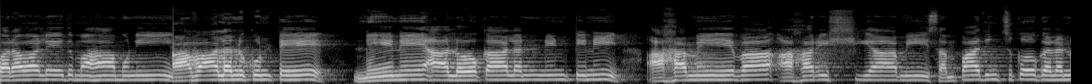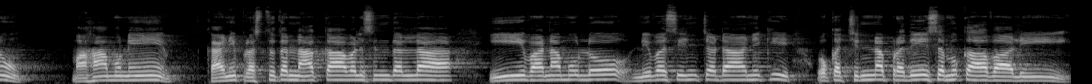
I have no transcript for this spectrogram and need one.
పర్వాలేదు మహాముని. కావాలనుకుంటే నేనే ఆ లోకాలన్నింటినీ అహమేవ అహరిష్యామి సంపాదించుకోగలను. మహామునే కానీ ప్రస్తుతం నాకు కావలసిందల్లా ఈ వనములో నివసించడానికి ఒక చిన్న ప్రదేశము కావాలి.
